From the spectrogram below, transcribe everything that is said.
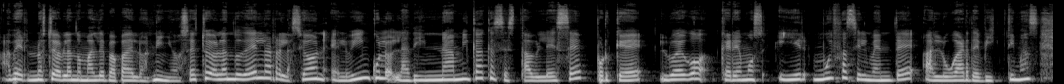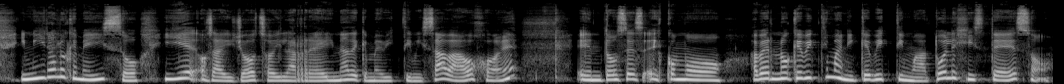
a ver, no estoy hablando mal del papá de los niños, ¿eh? estoy hablando de la relación, el vínculo, la dinámica que se establece, porque luego queremos ir muy fácilmente al lugar de víctimas y mira lo que me hizo. Y, eh, o sea, yo soy la reina de que me victimizaba, ojo, ¿eh? Entonces es como, a ver, no qué víctima ni qué víctima, tú elegiste eso.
